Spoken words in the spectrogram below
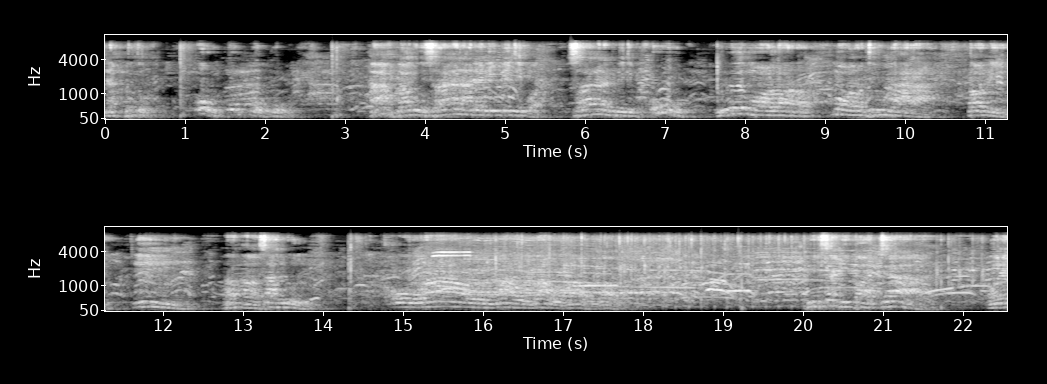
nah betul oh oh. Ah, bagus. Serangan ada di Bejipot. Serangan ada di Bejipot. Oh, lu molor, molor udara. Tony, hmm, ah, ah, Sahrul. Oh, wow, wow, wow, wow, wow. Bisa dibaca oleh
